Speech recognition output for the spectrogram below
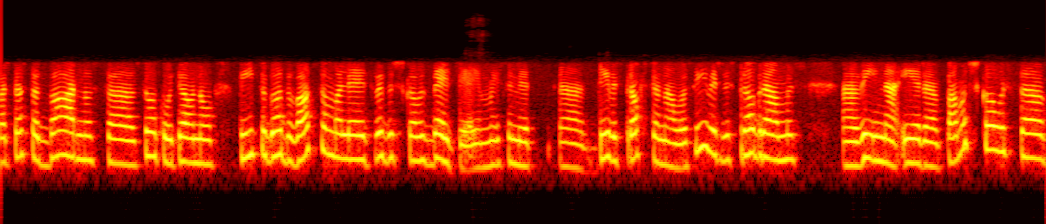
var sastot bērnus, uh, sokūt jau no pīcu gadu vecuma līdz vidusskolas beidzējiem. Mēs ir divas profesionālos īvirzes programmas. Viena ir pamatskolas uh,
